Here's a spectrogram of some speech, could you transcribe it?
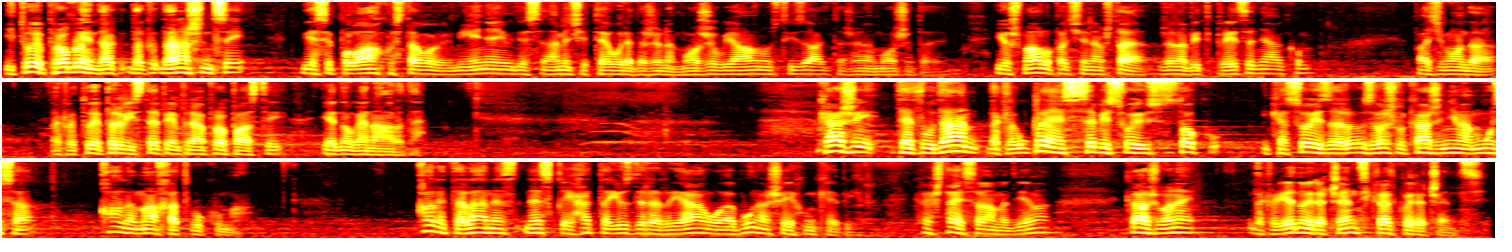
I to je problem da, da, današnjice gdje se polako stavovi mijenjaju, gdje se nameće teorija da žena može u javnost izaći, da žena može da je još malo pa će nam šta, žena biti predsjednjakom, pa ćemo onda... Dakle, to je prvi stepen prema propasti jednog naroda. Kaže, tezudan, dakle, uklanjaju se sebi svoju stoku i kad su završili, kaže njima Musa, kale ma hatbukuma. Kale te la neski hata juzdira rijahu abuna šehun kebir. Kaže, šta je sa vama dvijema? Kažu one, dakle, u jednoj rečenci, kratkoj rečenci.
